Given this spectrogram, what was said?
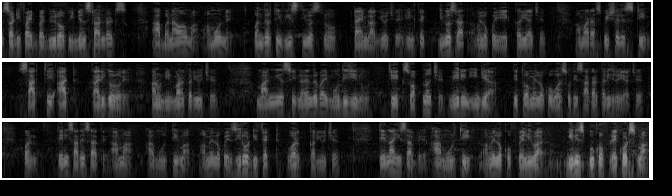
Certified by bureau of Indian standards આ બનાવવામાં અમોને પંદરથી વીસ દિવસનો ટાઈમ લાગ્યો છે. ઇનફેક્ટ દિવસ રાત અમે લોકોએ એક કર્યા છે. અમારા સ્પેશિયલિસ્ટ ટીમ સાતથી આઠ કારીગરોએ આનું નિર્માણ કર્યું છે. માનનીય શ્રી નરેન્દ્રભાઈ મોદીજીનું જે એક સ્વપ્ન છે મેડ ઇન ઇન્ડિયા તે તો અમે લોકો વર્ષોથી સાકાર કરી જ રહ્યા છે. પણ તેની સાથે સાથે આમાં આ મૂર્તિમાં અમે લોકોએ ઝીરો ડિફેક્ટ વર્ક કર્યું છે. તેના હિસાબે આ મૂર્તિ અમે લોકો પહેલીવાર ગિનિસ બુક ઓફ રેકોર્ડ્સમાં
